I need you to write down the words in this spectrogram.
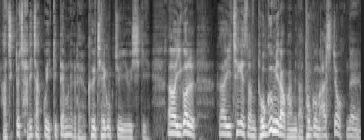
아직도 자리 잡고 있기 때문에 그래요. 그 제국주의 의식이. 어, 이걸 어, 이 책에선 도금이라고 합니다. 도금 아시죠? 네.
